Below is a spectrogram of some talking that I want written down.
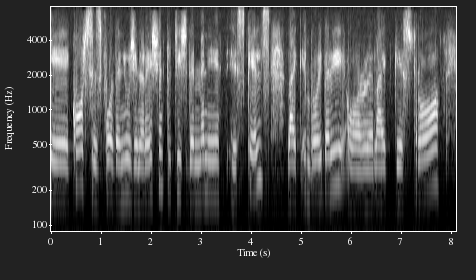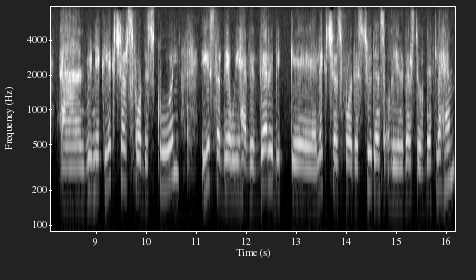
uh, courses for the new generation to teach them many uh, skills like embroidery or uh, like uh, straw. And we make lectures for the school. Yesterday we have a very big uh, lectures for the students of the University of Bethlehem.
